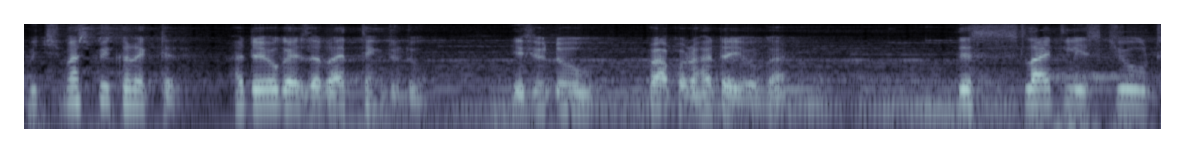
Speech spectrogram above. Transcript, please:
which must be corrected. Hatha Yoga is the right thing to do. If you do proper Hatha Yoga, this slightly skewed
